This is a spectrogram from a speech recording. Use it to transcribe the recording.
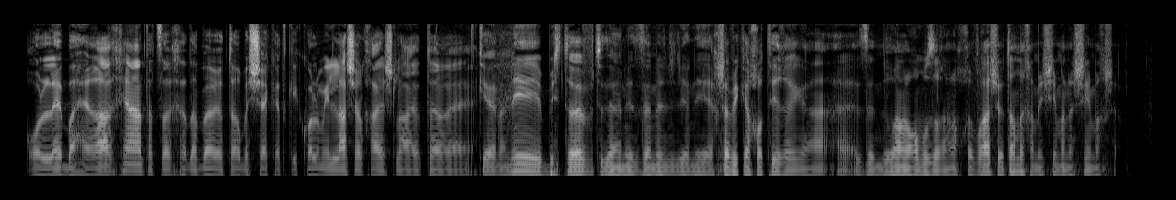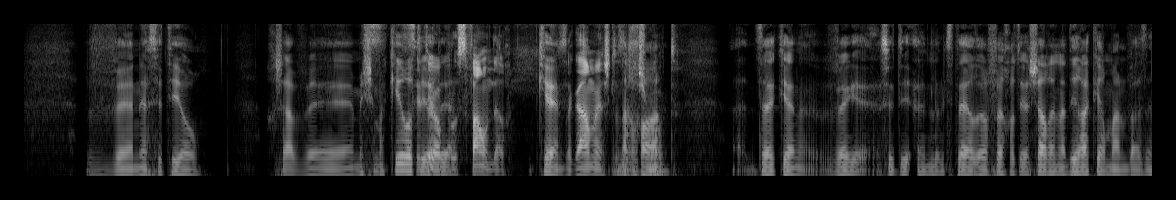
עולה בהיררכיה, אתה צריך לדבר יותר בשקט, כי כל מילה שלך יש לה יותר... אה, כן, אני מסתובב, אתה יודע, אני, זה, אני, אני עכשיו אקח אותי רגע, זה דוגמה נורא מוזרה, אנחנו חברה של יותר מ-50 אנשים עכשיו, ואני ה-CTO. עכשיו, אה, מי שמכיר אותי... CTO יודע... פלוס פאונדר. כן. זה גם יש לזה נכון. משמעות. זה כן, ועשיתי, אני מצטער, זה הופך אותי ישר לנדיר אקרמן בזה.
